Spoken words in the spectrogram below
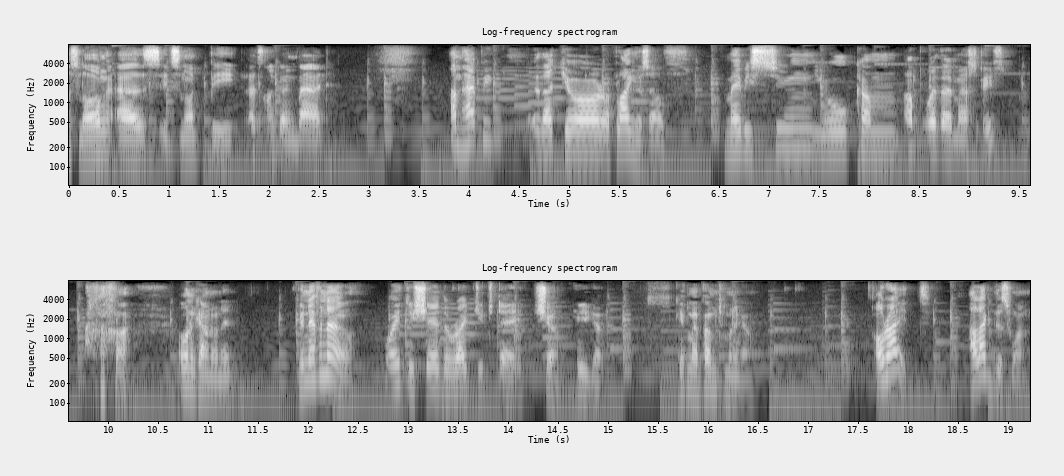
As long as it's not be that's not going bad. I'm happy that you're applying yourself. Maybe soon you'll come up with a masterpiece. I wouldn't count on it. You never know. Wait to share the right you today. Sure, here you go. Give my poem to Monika. Alright, I like this one.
